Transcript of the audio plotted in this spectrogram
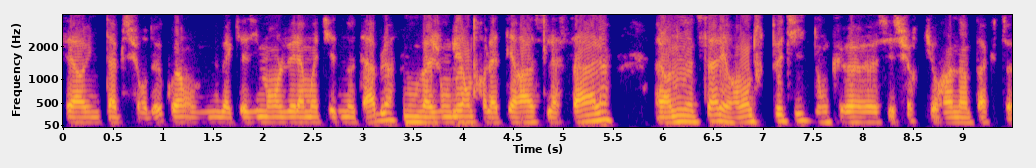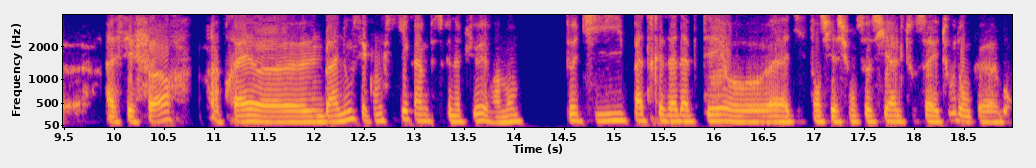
faire une table sur deux, quoi. On va quasiment enlever la moitié de nos tables. On va jongler entre la terrasse, la salle. Alors nous, notre salle est vraiment toute petite, donc euh, c'est sûr qu'il y aura un impact euh, assez fort. Après, euh, bah nous, c'est compliqué quand même parce que notre lieu est vraiment petit, pas très adapté à la distanciation sociale, tout ça et tout. Donc euh, bon,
